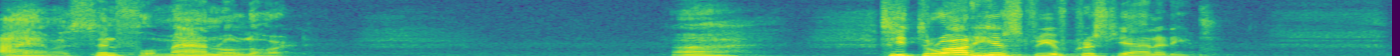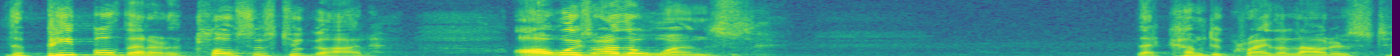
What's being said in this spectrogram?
I am a sinful man, O oh Lord. Ah. See, throughout history of Christianity, the people that are the closest to God always are the ones that come to cry the loudest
